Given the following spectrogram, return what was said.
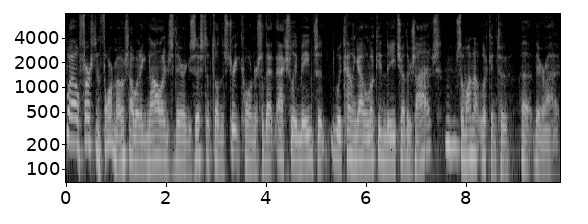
Well, first and foremost, I would acknowledge their existence on the street corner. So that actually means that we kind of got to look into each other's eyes. Mm-hmm. So why not look into uh, their eyes,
